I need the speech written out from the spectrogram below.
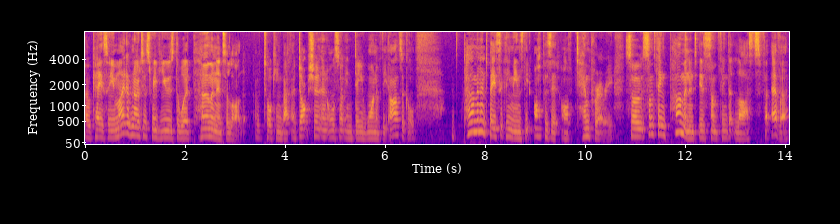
Okay, so you might have noticed we've used the word permanent a lot, talking about adoption and also in day one of the article. Permanent basically means the opposite of temporary. So something permanent is something that lasts forever.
